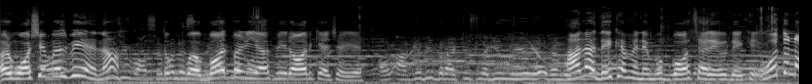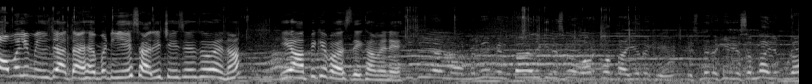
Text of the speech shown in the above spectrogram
और वॉशेबल भी है ना? तो बहुत बढ़िया। फिर और क्या चाहिए? और आगे भी वराइटीज लगी हुई है हाँ ना देखे मैंने वो बहुत सारे वो देखे। वो तो नॉर्मली मिल जाता है बट ये सारी चीज़ें जो है ना ये आप ही के पास देखा मैंने। नॉर्मली मिलता है लेकिन इसमें वर्क होता है। ये देखिए इसमें देखिए ये सब ना ये पूरा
